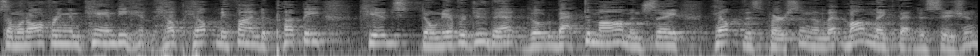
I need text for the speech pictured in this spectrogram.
Someone offering them candy, help, help me find a puppy. Kids, don't ever do that. Go back to mom and say, help this person and let mom make that decision.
